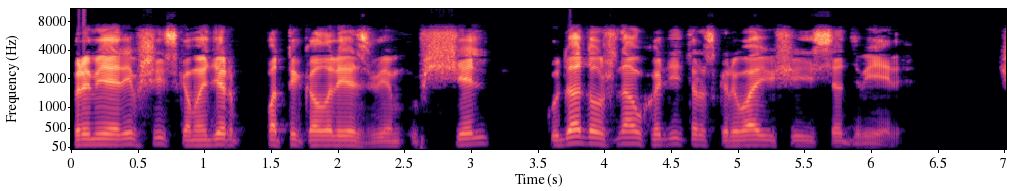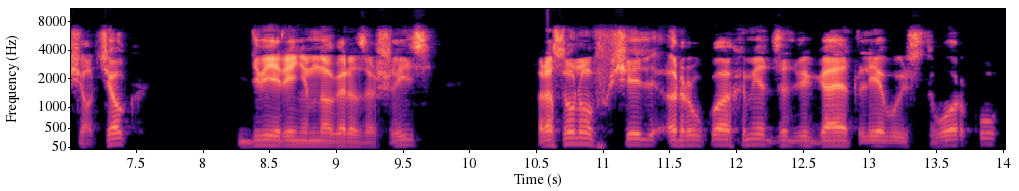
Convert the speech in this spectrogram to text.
Примерившись, командир потыкал лезвием в щель, куда должна уходить раскрывающаяся дверь. Щелчок. Двери немного разошлись. Просунув в щель руку, Ахмед задвигает левую створку,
